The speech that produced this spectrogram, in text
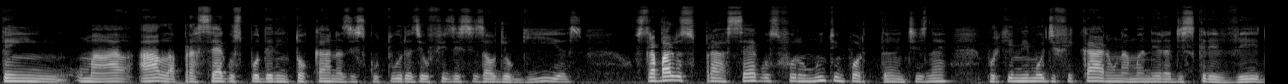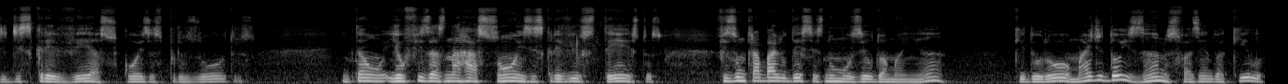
tem uma ala para cegos poderem tocar nas esculturas, eu fiz esses audioguias. Os trabalhos para cegos foram muito importantes, né? Porque me modificaram na maneira de escrever, de descrever as coisas para os outros. Então, eu fiz as narrações, escrevi os textos. Fiz um trabalho desses no Museu do Amanhã, que durou mais de dois anos fazendo aquilo.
